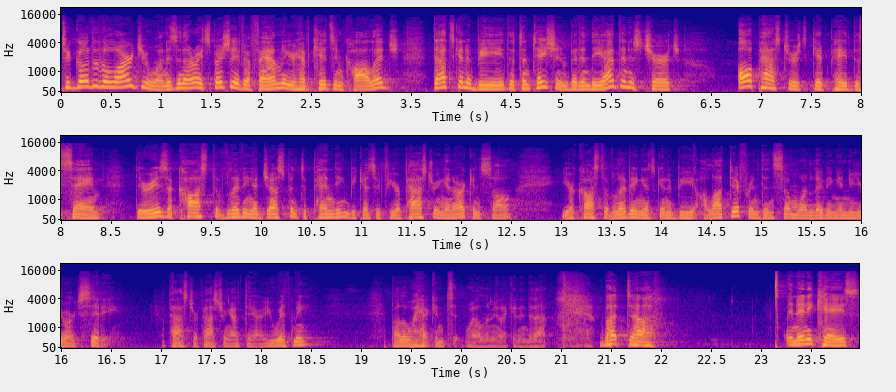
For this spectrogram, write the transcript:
To go to the larger one. Isn't that right? Especially if you have a family or have kids in college, that's going to be the temptation. But in the Adventist church, all pastors get paid the same. There is a cost of living adjustment depending, because if you're pastoring in Arkansas, your cost of living is going to be a lot different than someone living in New York City, a pastor pastoring out there. Are you with me? By the way, I can, t- well, let me not get into that. But uh, in any case,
